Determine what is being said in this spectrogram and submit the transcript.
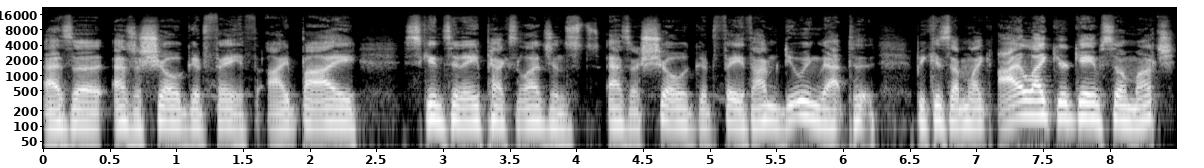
as a as a show of good faith. I buy skins in Apex Legends as a show of good faith. I'm doing that to because I'm like, I like your game so much.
